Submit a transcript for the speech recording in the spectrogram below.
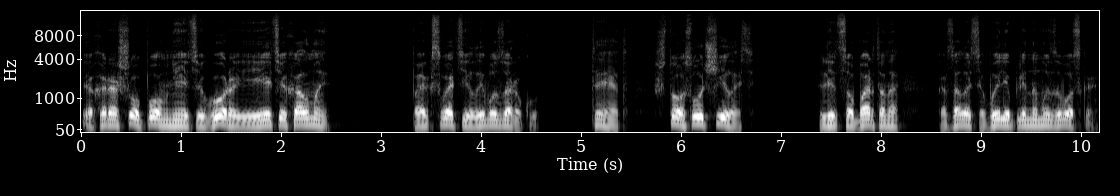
Я хорошо помню эти горы и эти холмы». Пэк схватил его за руку. «Тед, что случилось?» Лицо Бартона казалось вылепленным из воска.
